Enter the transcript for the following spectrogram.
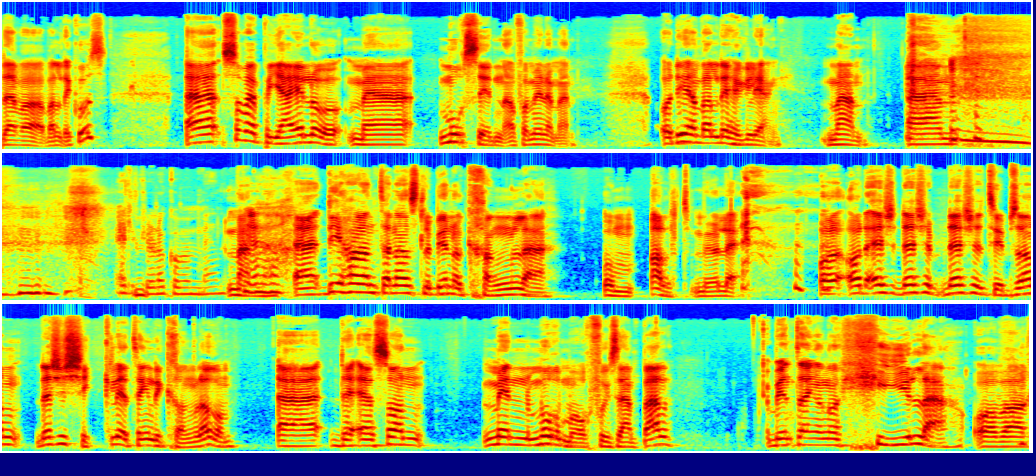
Det var veldig kos. Eh, så var jeg på Geilo med morssiden av familien min. Og de er en veldig hyggelig gjeng. Men um, Elsker når det kommer menn. Men eh, de har en tendens til å begynne å krangle om alt mulig. Og, og det, er ikke, det, er ikke, det, er ikke typ sånn, det er ikke skikkelige ting de krangler om. Eh, det er sånn Min mormor, for eksempel, begynte en gang å hyle over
